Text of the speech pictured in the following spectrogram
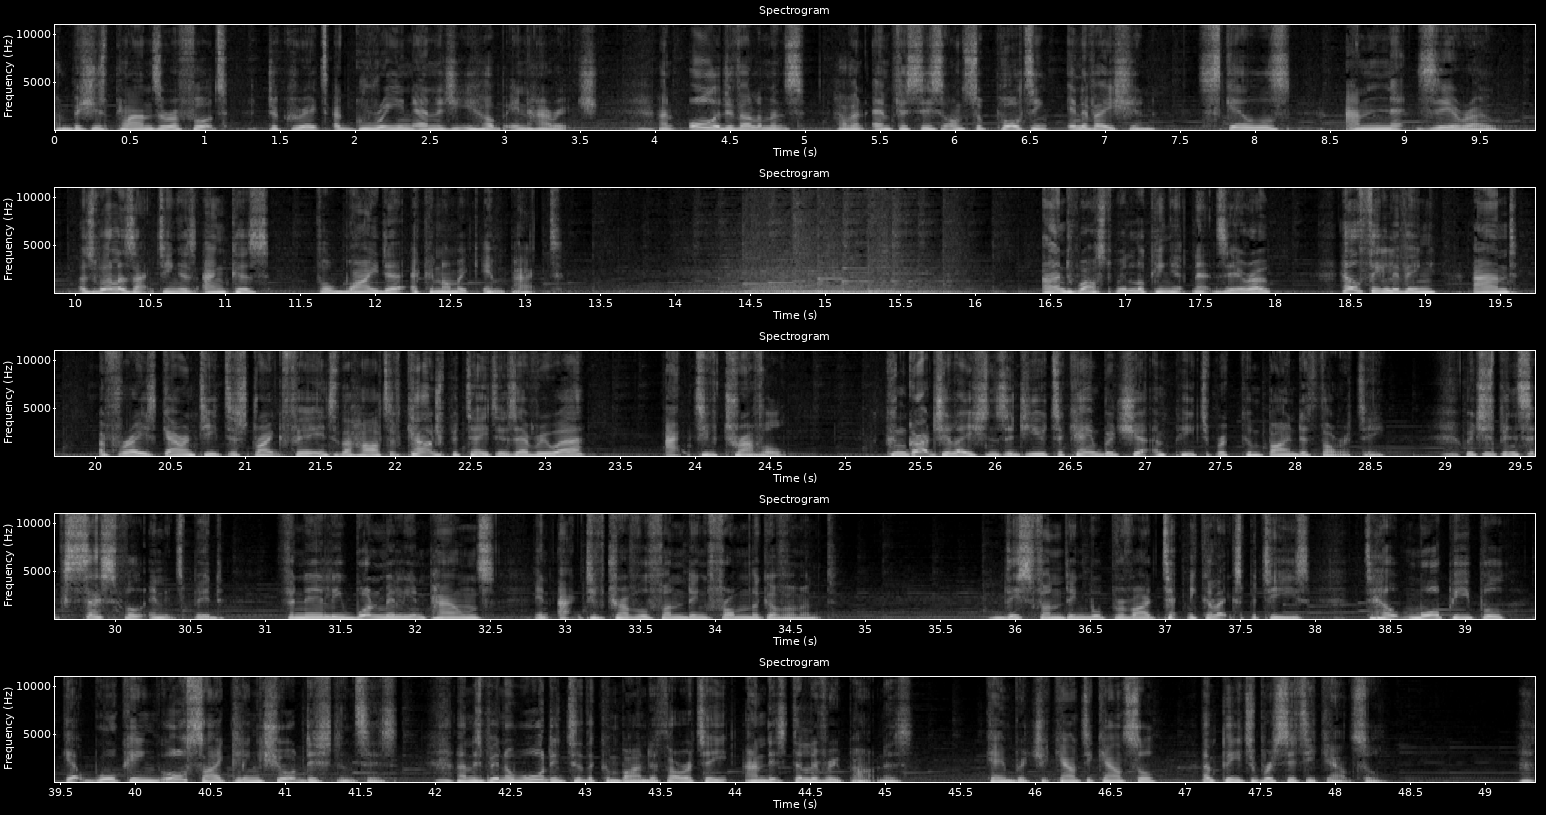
Ambitious plans are afoot to create a green energy hub in Harwich, and all the developments have an emphasis on supporting innovation, skills, and net zero, as well as acting as anchors for wider economic impact. And whilst we're looking at net zero, healthy living, and a phrase guaranteed to strike fear into the heart of couch potatoes everywhere active travel. Congratulations are due to Cambridgeshire and Peterborough Combined Authority, which has been successful in its bid for nearly £1 million in active travel funding from the government. This funding will provide technical expertise to help more people get walking or cycling short distances and has been awarded to the Combined Authority and its delivery partners, Cambridgeshire County Council and Peterborough City Council.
